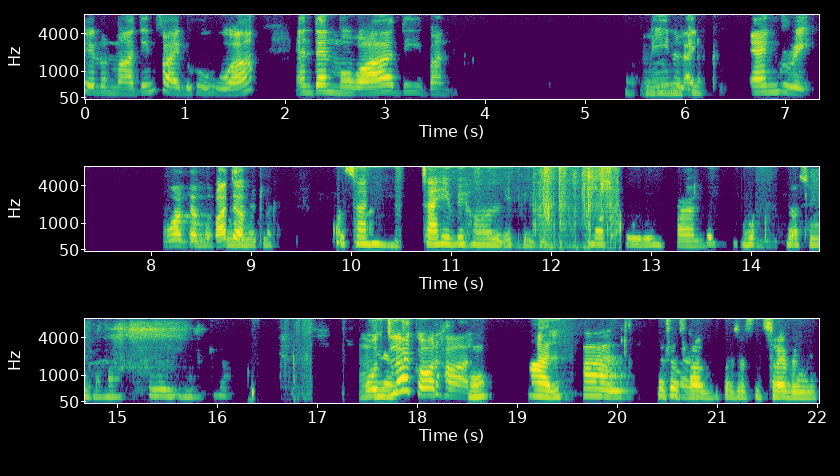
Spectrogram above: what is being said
Failun Madin, Failuhu Hua. And then Mughadiban. Mean like angry. What the Sahibi Hall, it will be. Mutlak or Hal? Hal. Hal. This is Hal because it's describing it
